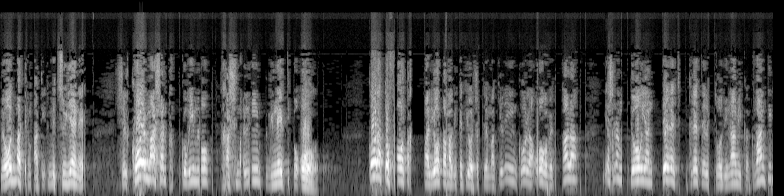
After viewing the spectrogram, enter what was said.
מאוד מתמטית מצוינת של כל מה שאנחנו קוראים לו חשמלי, מגנטי או אור. כל התופעות החשמליות המגנטיות שאתם מכירים, כל האור וכך הלאה, יש לנו תיאוריה נהדרת שנקראת אלקטרודינמיקה קוונטית,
